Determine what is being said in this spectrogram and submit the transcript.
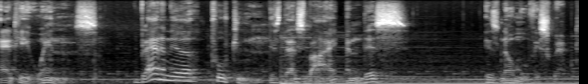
And he wins. Vladimir Putin is that spy, and this is no movie script.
